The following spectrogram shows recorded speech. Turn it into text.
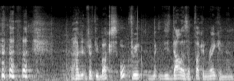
150 bucks. Oh, three. These dollars are fucking raking, man.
